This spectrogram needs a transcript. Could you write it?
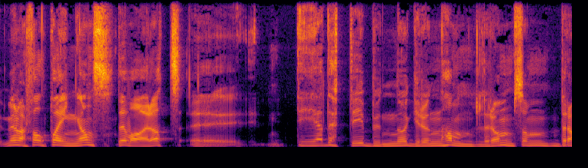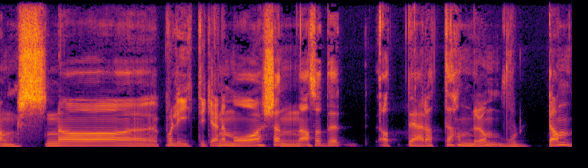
Men i hvert fall poenget hans det var at det dette i bunn og grunn handler om, som bransjen og politikerne må skjønne, altså det, det er at det handler om hvordan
